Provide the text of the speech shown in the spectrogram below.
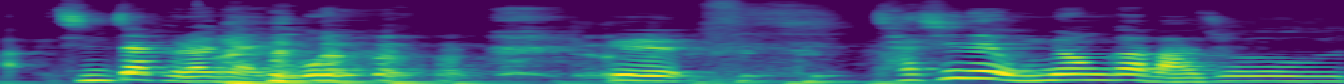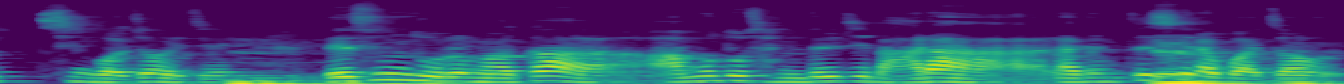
아, 진짜 벼락이 아니고 그 자신의 운명과 마주친 거죠 이제 음. 내순 도르마가 아무도 잠들지 마라라는 뜻이라고 네, 하죠.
